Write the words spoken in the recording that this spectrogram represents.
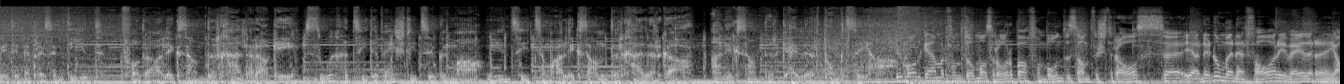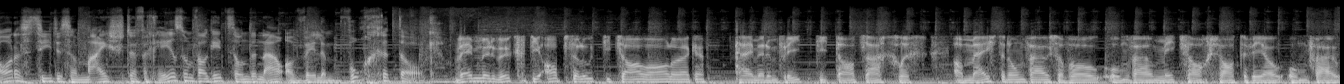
wird Ihnen präsentiert von der Alexander Keller AG. Suchen Sie den besten Zügelmann, müssen Sie zum Alexander Keller gehen. AlexanderKeller.ch Heute Morgen haben wir von Thomas Rohrbach vom Bundesamt für Straßen ja nicht nur erfahren, in welcher Jahreszeit es am meisten Verkehrsunfall gibt, sondern auch an welchem Wochentag. Wenn wir wirklich die absolute Zahl anschauen, haben wir am Freitag tatsächlich am meisten Unfälle, sowohl Unfälle mit Sachschaden wie auch Unfälle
